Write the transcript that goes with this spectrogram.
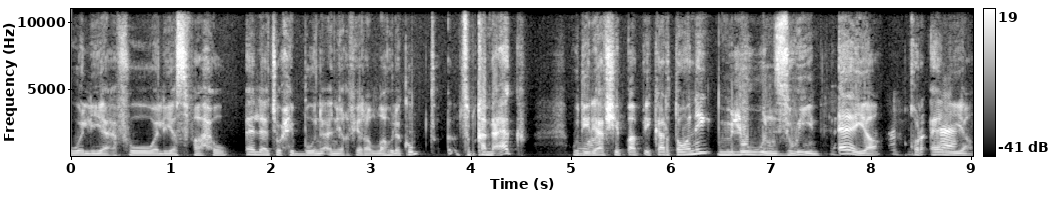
وليعفوا وليصفحوا ألا تحبون أن يغفر الله لكم؟ تبقى معك وديريها في شي بابي كرتوني ملون زوين. آية قرآنية.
